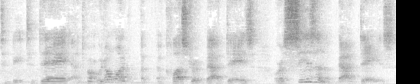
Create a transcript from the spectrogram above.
to be today and tomorrow. We don't want a, a cluster of bad days or a season of bad days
